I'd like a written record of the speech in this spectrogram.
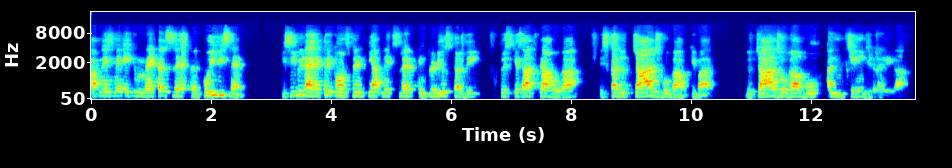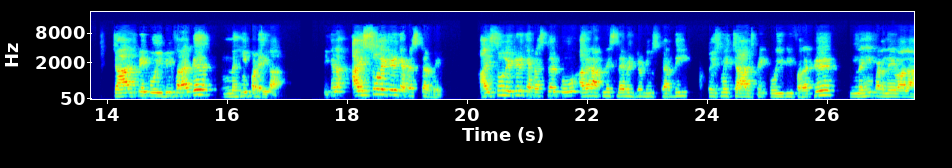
आपने इसमें एक मेटल स्लैब कोई भी स्लैब किसी भी डायरेक्ट्रिक कांस्टेंट की आपने एक स्लैब इंट्रोड्यूस कर दी तो इसके साथ क्या होगा? इसका जो चार्ज होगा आपकी बार जो चार्ज होगा वो अनचेंज रहेगा। चार्ज पे कोई भी फ़र्क नहीं पड़ेगा। ठीक है ना? आइसोलेटेड कैपेसिटर में आइसोलेटेड कैपेसिटर को अगर आपने स्लेब इंट्रोड्यूस कर दी तो इसमें चार्ज पे कोई भी फ़र्क नहीं पड़ने वाला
